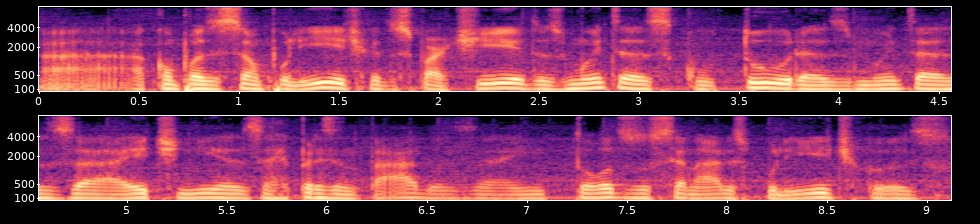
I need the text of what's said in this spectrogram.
a, a composição política dos partidos, muitas culturas, muitas uh, etnias representadas uh, em todos os cenários políticos,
